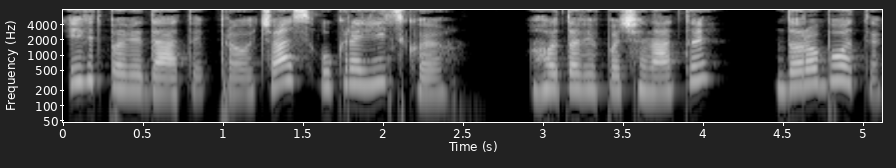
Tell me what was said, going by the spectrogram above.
і відповідати про час українською. Готові починати? До роботи!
